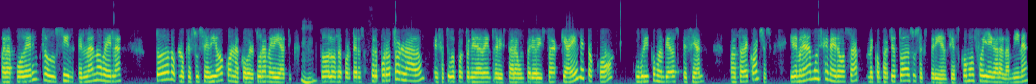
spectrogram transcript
para poder introducir en la novela todo lo, que sucedió con la cobertura mediática, todos los reporteros. Pero por otro lado, esa tuve oportunidad de entrevistar a un periodista que a él le tocó cubrir como enviado especial pasta de conchos. Y de manera muy generosa me compartió todas sus experiencias, cómo fue llegar a la mina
